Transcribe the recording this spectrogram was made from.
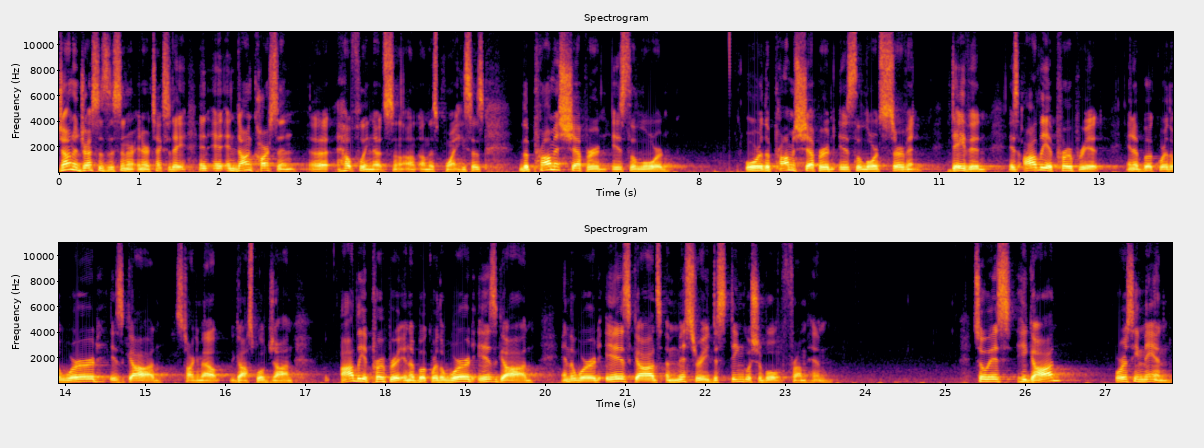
John addresses this in our, in our text today, and, and Don Carson uh, helpfully notes on, on this point. He says, The promised shepherd is the Lord, or the promised shepherd is the Lord's servant, David, is oddly appropriate in a book where the Word is God. It's talking about the Gospel of John. Oddly appropriate in a book where the Word is God, and the Word is God's emissary, distinguishable from Him. So is He God, or is He man?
